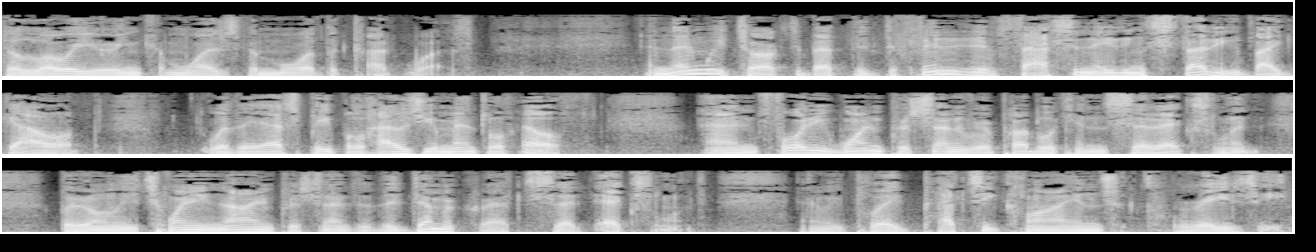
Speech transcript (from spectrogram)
The lower your income was, the more the cut was. And then we talked about the definitive, fascinating study by Gallup where they asked people, how's your mental health? And 41% of Republicans said excellent, but only 29% of the Democrats said excellent. And we played Patsy Cline's Crazy.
